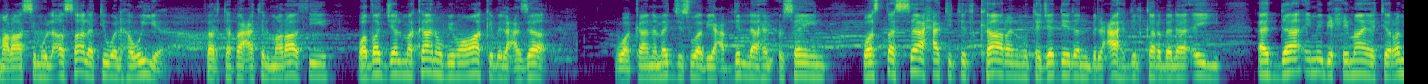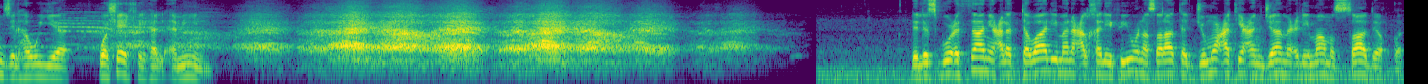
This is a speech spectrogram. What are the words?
مراسم الأصالة والهوية فارتفعت المراثي وضج المكان بمواكب العزاء. وكان مجلس أبي عبد الله الحسين وسط الساحة تذكارا متجددا بالعهد الكربلائي الدائم بحماية رمز الهوية وشيخها الأمين. للأسبوع الثاني على التوالي منع الخليفيون صلاة الجمعة عن جامع الإمام الصادق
